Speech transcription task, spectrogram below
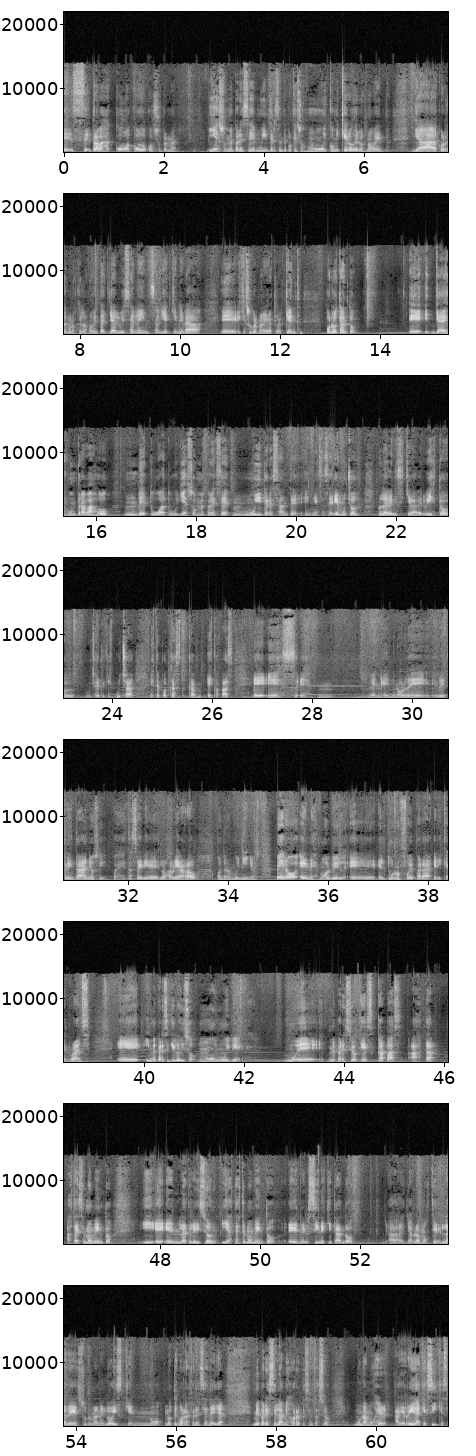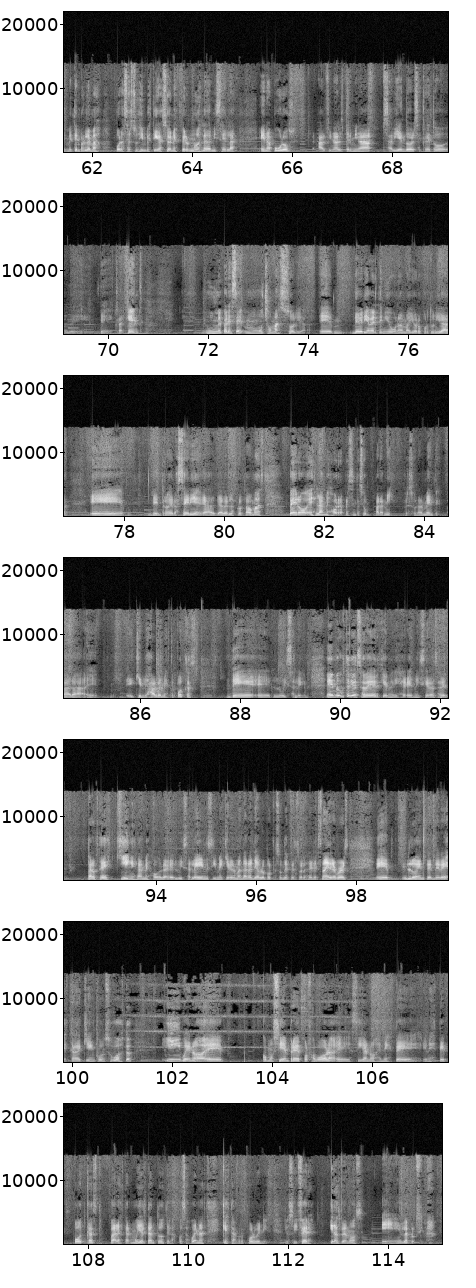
trabaja codo a codo con Superman. Y eso me parece muy interesante porque eso es muy comiquero de los 90. Ya acordémonos que en los 90 ya Luisa Lane sabía quién era eh, que Superman era Clark Kent. Por lo tanto, eh, ya es un trabajo de tú a tú. Y eso me parece muy interesante en esa serie. Muchos no la deben ni siquiera haber visto. Mucha gente que escucha este podcast eh, capaz es, menor de, 30 años y pues esta serie los habría agarrado cuando eran muy niños. Pero en Smallville el turno fue para Eric Endurance. Eh, y me parece que lo hizo muy muy bien. Eh, me pareció que es capaz hasta, hasta ese momento y, eh, en la televisión y hasta este momento en el cine quitando ya, hablamos que la de Superman y Lois que no, no tengo referencias de ella me parece la mejor representación. Una mujer aguerrida que sí, que se mete en problemas por hacer sus investigaciones, pero no es la damisela en apuros. Al final termina sabiendo el secreto de, Clark Kent. Me parece mucho más sólida. Eh, debería haber tenido una mayor oportunidad eh, dentro de la serie, de haberla explotado más, pero es la mejor representación para mí, personalmente, para eh, quien les habla en este podcast de eh, Luisa Lane. Eh, me gustaría saber, que me, dije, me hicieran saber para ustedes quién es la mejor Luisa Lane, si me quieren mandar al diablo porque son defensores del Snyderverse, lo entenderé, cada quien con su gusto. Y bueno, como siempre, por favor, eh, síganos en este, en este podcast para estar muy al tanto de las cosas buenas que están por venir. Yo soy Fer y nos vemos en la próxima.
